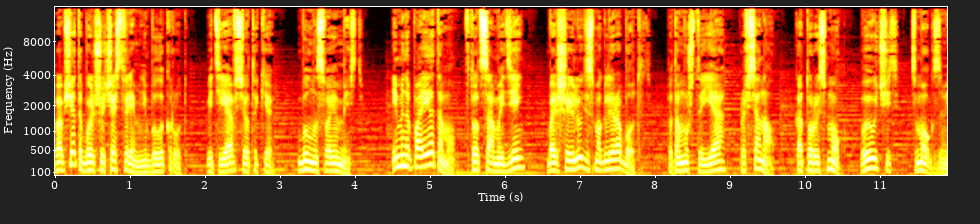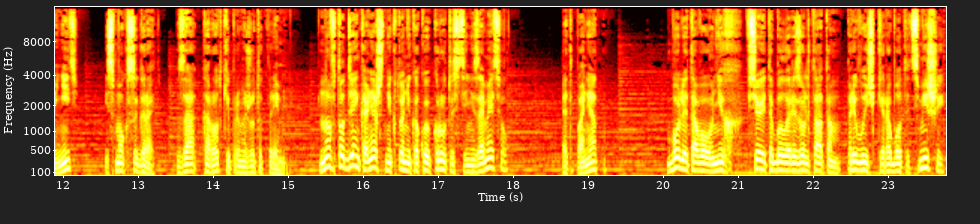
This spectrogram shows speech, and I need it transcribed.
Вообще-то большую часть времени было круто, ведь я все-таки был на своем месте. Именно поэтому в тот самый день большие люди смогли работать, потому что я профессионал, который смог выучить, смог заменить и смог сыграть за короткий промежуток времени. Но в тот день, конечно, никто никакой крутости не заметил. Это понятно. Более того, у них все это было результатом привычки работать с Мишей.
